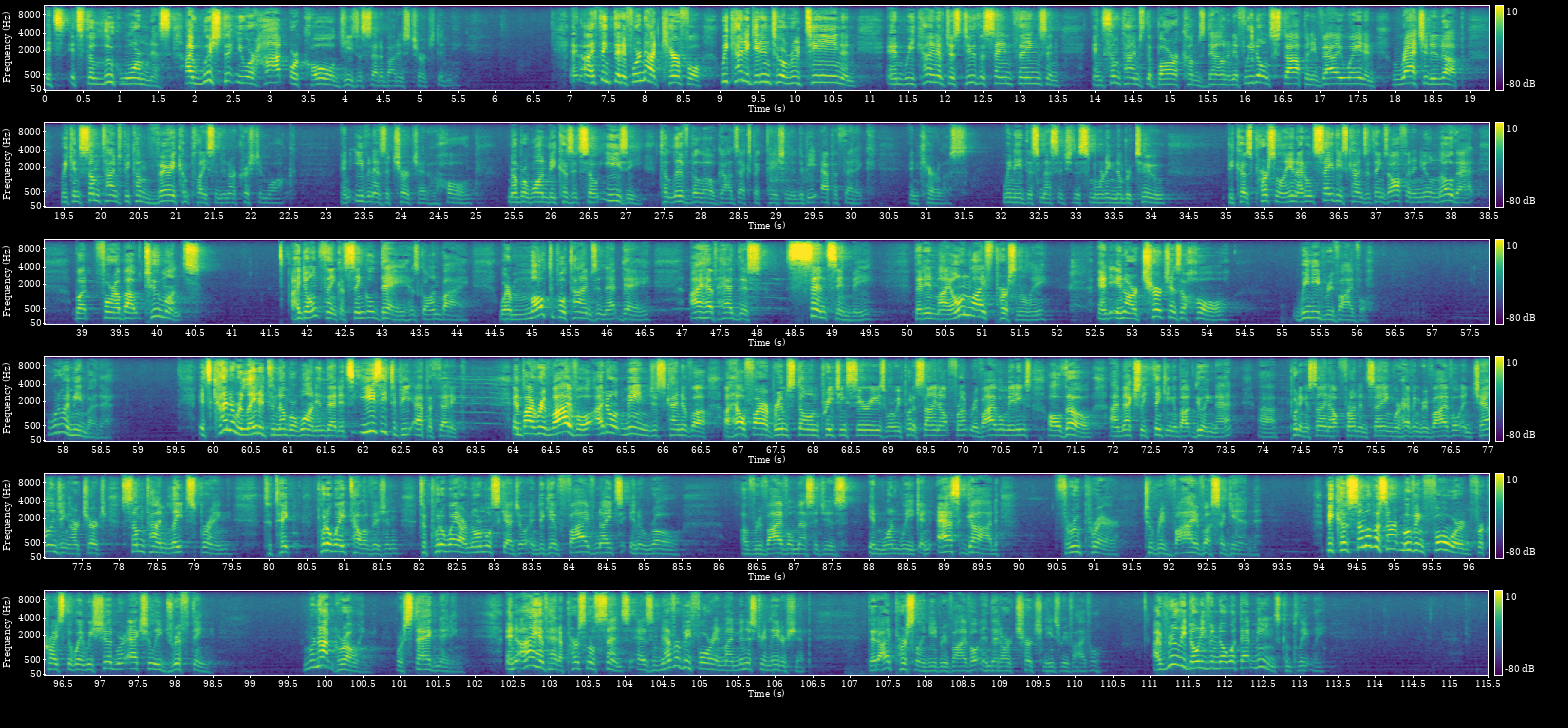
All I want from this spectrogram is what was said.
It's, it's the lukewarmness. I wish that you were hot or cold, Jesus said about his church, didn't he? And I think that if we're not careful, we kind of get into a routine and, and we kind of just do the same things, and, and sometimes the bar comes down. And if we don't stop and evaluate and ratchet it up, we can sometimes become very complacent in our Christian walk and even as a church as a whole. Number one, because it's so easy to live below God's expectation and to be apathetic and careless. We need this message this morning. Number two, because personally, and I don't say these kinds of things often, and you'll know that, but for about two months, I don't think a single day has gone by where multiple times in that day I have had this sense in me that in my own life personally, and in our church as a whole, we need revival. What do I mean by that? It's kind of related to number one in that it's easy to be apathetic. And by revival, I don't mean just kind of a, a, hellfire brimstone preaching series where we put a sign out front, revival meetings, although I'm actually thinking about doing that, uh, putting a sign out front and saying we're having revival and challenging our church sometime late spring to take put away television, to put away our normal schedule, and to give five nights in a row of revival messages in one week and ask God through prayer to revive us again. Because some of us aren't moving forward for Christ the way we should, we're actually drifting. We're not growing, we're stagnating. And I have had a personal sense, as never before in my ministry leadership, that I personally need revival and that our church needs revival. I really don't even know what that means completely.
